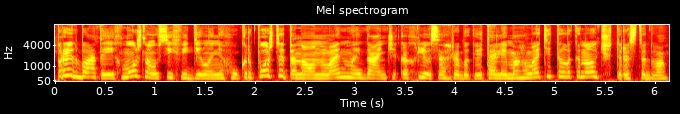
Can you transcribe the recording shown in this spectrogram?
Придбати їх можна у всіх відділеннях Укрпошти та на онлайн-майданчиках. Люся Грибик, Віталій Магалаті, телеканал 402.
